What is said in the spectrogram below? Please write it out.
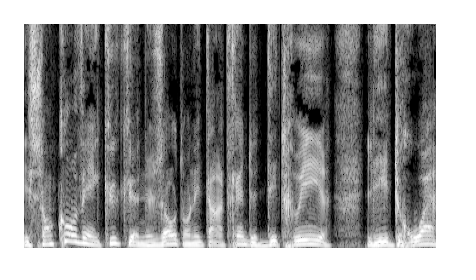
ils sont convaincus que nous autres, on est en train de détruire les droits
